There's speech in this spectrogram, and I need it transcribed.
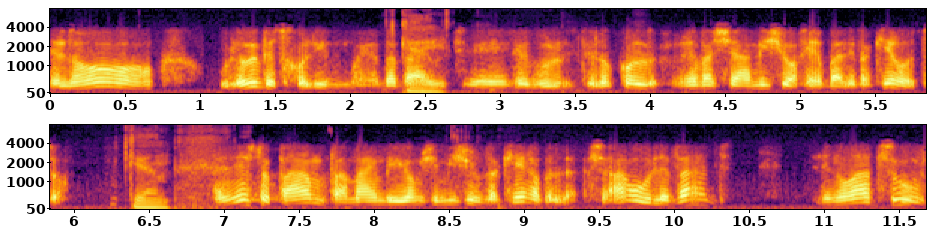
זה לא, הוא לא בבית חולים, הוא היה בבית, כן. וזה לא כל רבע שעה מישהו אחר בא לבקר אותו. כן. אז יש לו פעם, פעמיים ביום שמישהו מבקר, אבל השאר הוא לבד. זה נורא עצוב,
